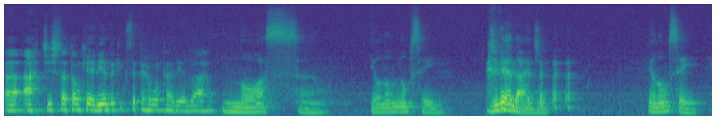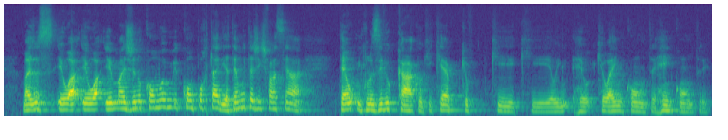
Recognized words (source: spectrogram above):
artista tão querida, o que, que você perguntaria, Eduardo? Nossa, eu não, não sei. De verdade. Eu não sei. Mas eu, eu, eu, imagino como eu me comportaria. Tem muita gente fala assim, ah, tem, inclusive o Caco, que quer que, que, que, eu, que eu a encontre, reencontre.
